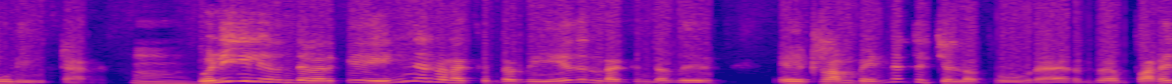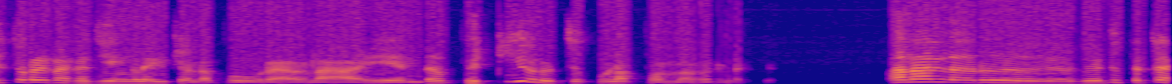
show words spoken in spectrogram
மூடி விட்டார்கள் வெளியில் இருந்தவருக்கு என்ன நடக்கின்றது ஏது நடக்கின்றது ட்ரம்ப் என்னத்தை சொல்ல போகிறார் படைத்துறை ரகசியங்களை சொல்ல போகிறார்களா என்ற பெரிய ஒரு குழப்பம் அவர்களுக்கு. ஆனால் ஒரு கிட்டத்தட்ட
